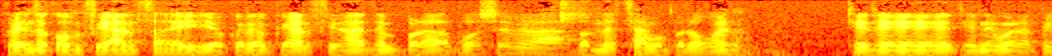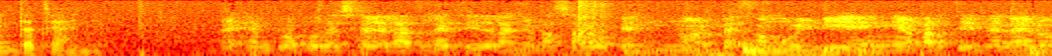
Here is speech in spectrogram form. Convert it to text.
cogiendo confianza y yo creo que al final de temporada pues se verá dónde estamos, pero bueno, tiene, tiene buena pinta este año. Ejemplo puede ser el Atleti del año pasado, que no empezó muy bien y a partir de enero,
